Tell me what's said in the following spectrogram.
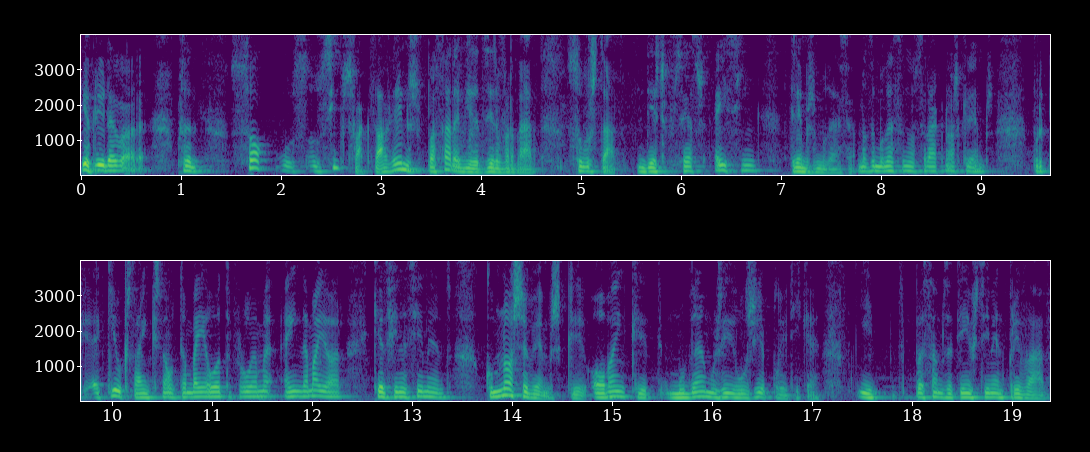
reabrir agora. Portanto, só o, o simples facto de alguém nos passar a vir a dizer a verdade sobre o estado destes processos, aí sim teremos mudança. Mas a mudança não será a que nós queremos, porque aquilo que está em questão também é outro problema ainda maior, que é de financiamento. Como nós sabemos que, ou bem que mudamos de ideologia política e passamos a ter investimento privado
